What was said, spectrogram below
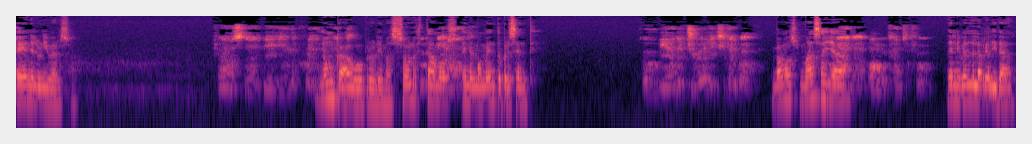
en el universo. Nunca hubo problemas, solo estamos en el momento presente. Vamos más allá del nivel de la realidad,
